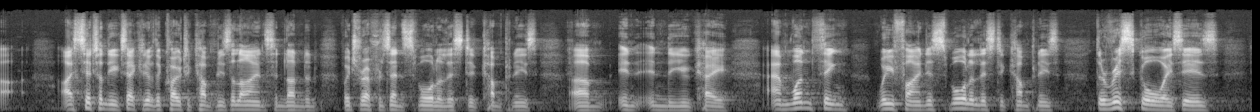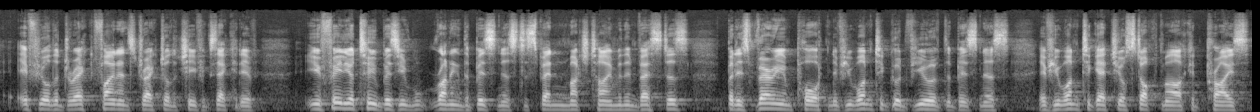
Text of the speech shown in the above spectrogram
uh, I sit on the executive of the Quoted Companies Alliance in London, which represents smaller listed companies um, in, in the UK. And one thing we find is smaller listed companies, the risk always is if you're the direct finance director or the chief executive, you feel you're too busy running the business to spend much time with investors. But it's very important if you want a good view of the business, if you want to get your stock market price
